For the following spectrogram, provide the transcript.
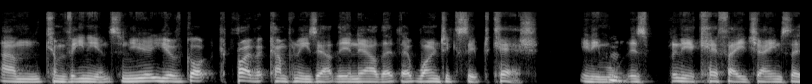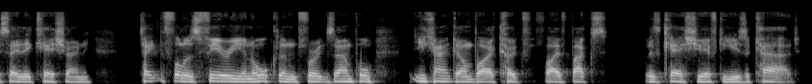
um, convenience, and you you've got private companies out there now that that won't accept cash anymore. Mm. There's plenty of cafe chains. They say they're cash only. Take the Fuller's Ferry in Auckland, for example. You can't go and buy a Coke for five bucks with cash. You have to use a card.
